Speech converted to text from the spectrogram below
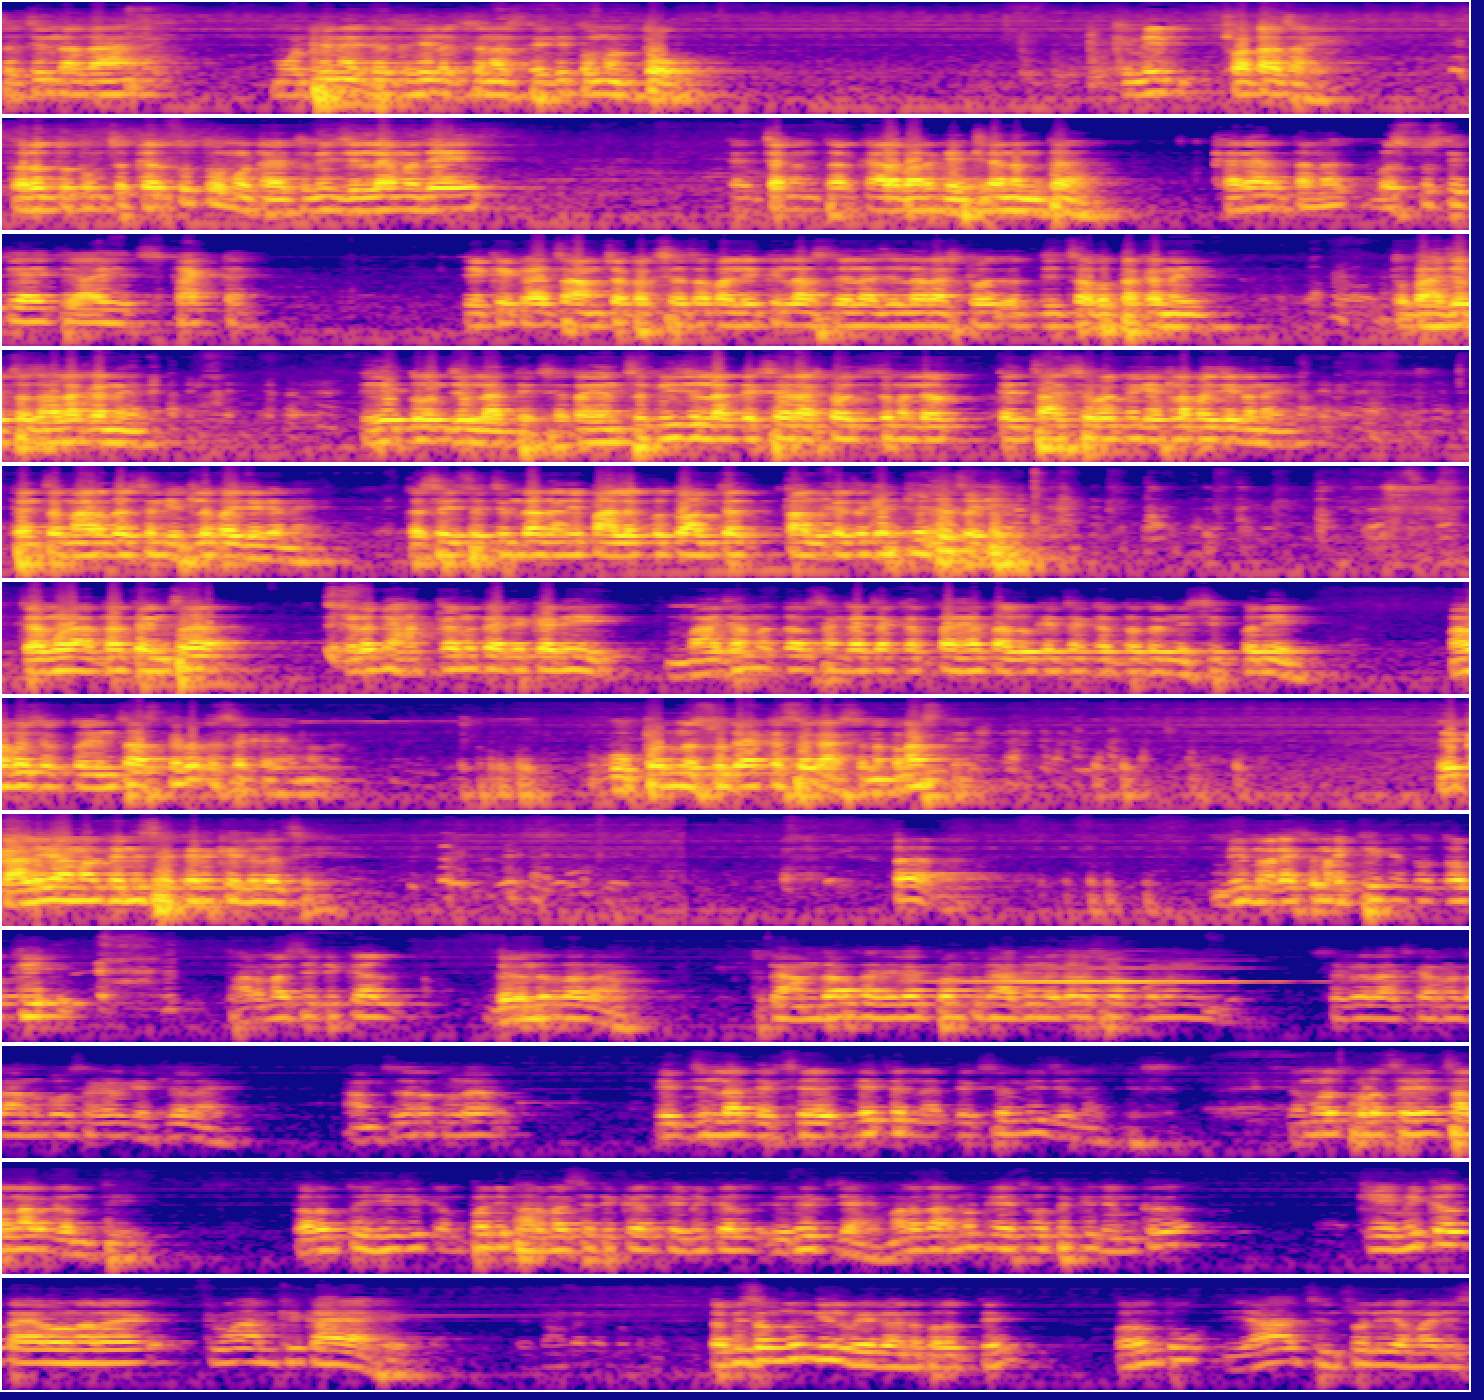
सचिन दादा मोठ्या नेत्याचं हे लक्षण असते की तो म्हणतो की मी छोटाच आहे. परंतु तुमचं कर्तृत्व मोठं आहे. तुम्ही जिल्ह्यामध्ये त्यांच्यानंतर कारभार घेतल्यानंतर खऱ्या अर्थानं वस्तुस्थिती आहे ती आहेच. फॅक्ट आहे. एकेकाळचा आमच्या पक्षाचा बालेकिल्ला असलेला जिल्हा राष्ट्रवादीचा होता का नाही? तो भाजपचा झाला का नाही? हे दोन जिल्हाध्यक्ष आता यांचं मी जिल्हाध्यक्ष राष्ट्रवादीचं म्हणल्यावर त्यांचा आशीर्वाद मी घेतला पाहिजे का नाही? त्यांचं मार्गदर्शन घेतलं पाहिजे का नाही? तसंही सचिनदादांनी पालक तो आमच्या तालुक्याचं घेतलेलंच आहे. त्यामुळे आता त्यांचा कडे मी हक्कानं त्या ठिकाणी माझ्या मतदारसंघाच्या करता ह्या तालुक्याच्या करता तर निश्चितपणे मागू शकतो. यांचं असते बघ कसं काय आम्हाला? ओपन नसू द्या कसं का असं पण असते कालही आम्हाला त्यांनी सहकार्य केलेलंच आहे. तर मी मगाशी माहिती घेत होतो की फार्मास्युटिकल देवेंद्र दादा तुम्ही आमदार झालेले आहेत पण तुम्ही आधी नगरसेवक म्हणून सगळं राजकारणाचा अनुभव सगळा घेतलेला आहे. आमचं जरा थोडं एक जिल्हाध्यक्ष हे जिल्हाध्यक्ष मी जिल्हाध्यक्ष. त्यामुळे थोडस हे चालणार गमती. परंतु ही जी कंपनी फार्मास्युटिकल केमिकल युनिट जे आहे मला जाणून घ्यायचं होतं की नेमकं केमिकल तयार होणार आहे किंवा आणखी काय आहे? तर मी समजून घेईल वेगळ्यानं परत ते. परंतु या चिंचोली एमआयडीसी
